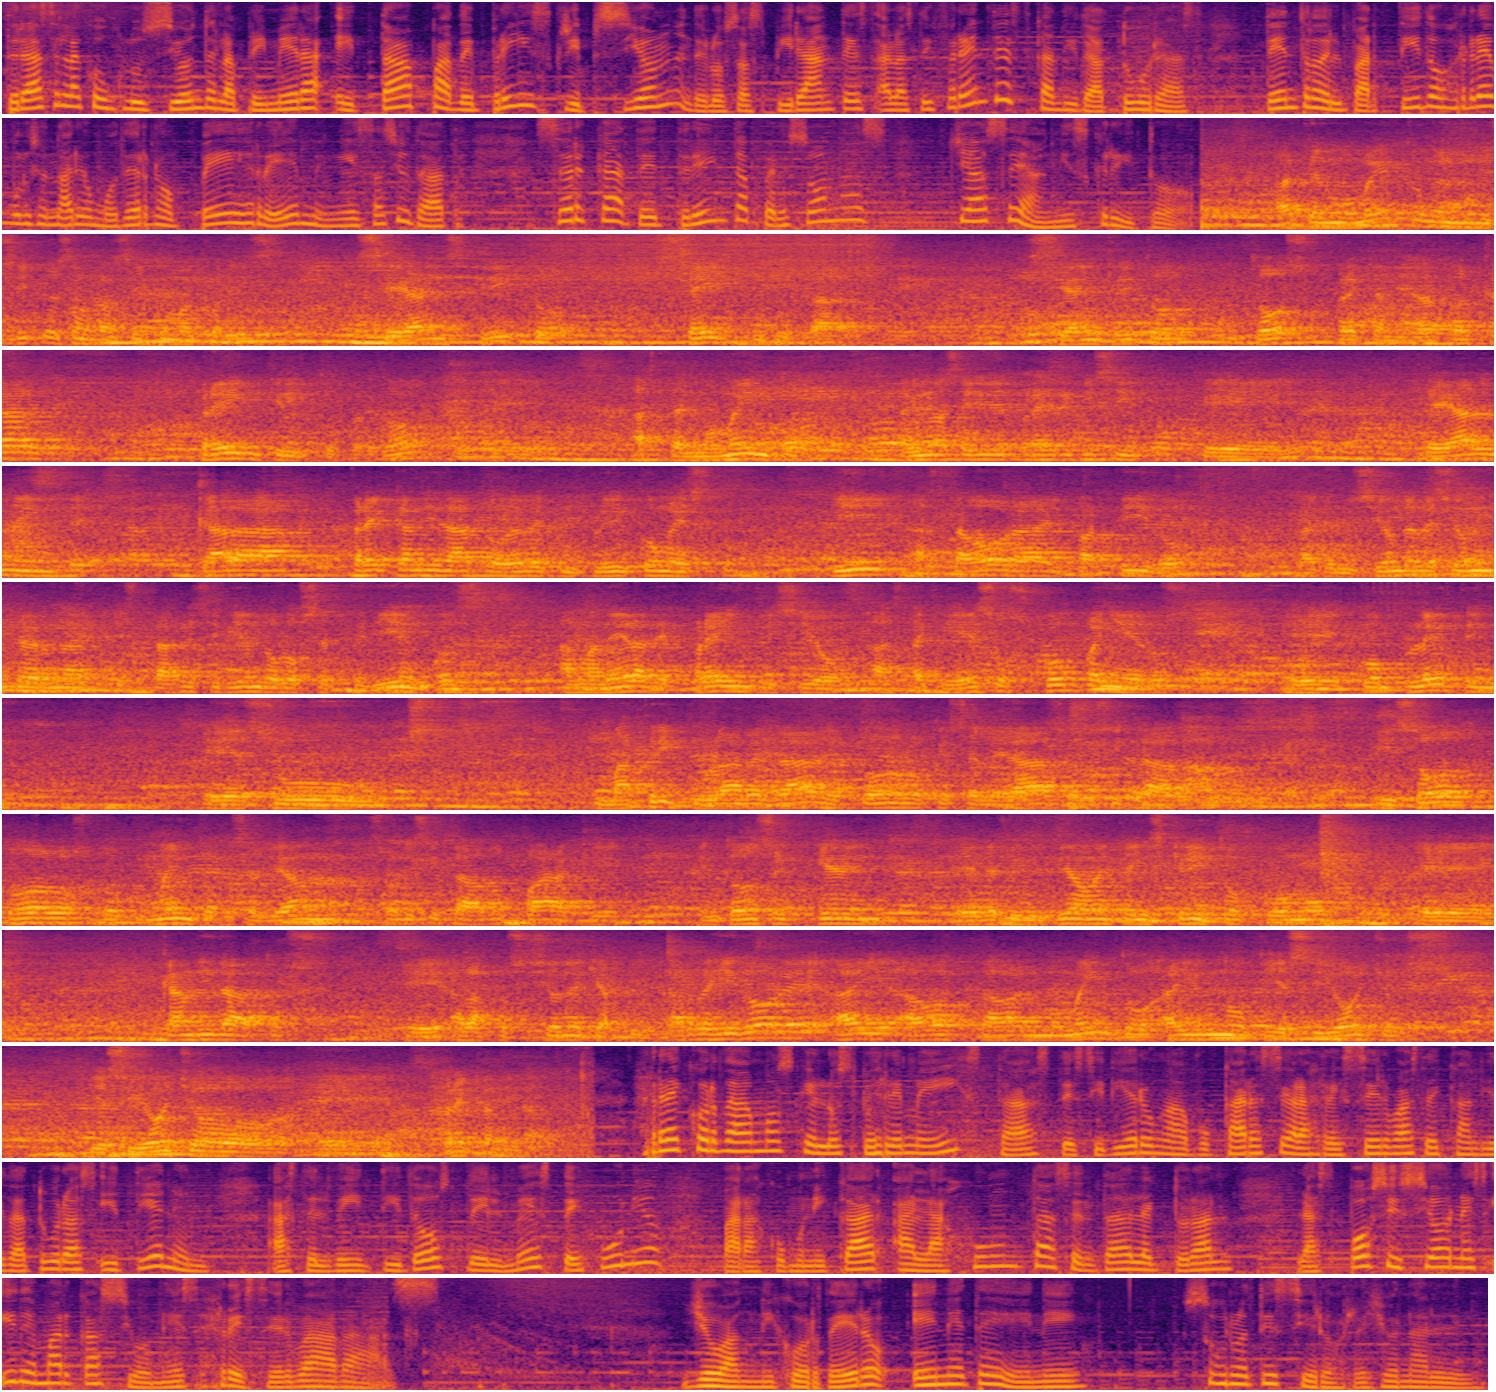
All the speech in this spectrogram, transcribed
Tras la conclusión de la primera etapa de preinscripción de los aspirantes a las diferentes candidaturas dentro del Partido Revolucionario Moderno PRM en esa ciudad, cerca de 30 personas ya se han inscrito. Hasta el momento en el municipio de San Francisco Macorís se han inscrito seis diputados, se han inscrito dos precandidatos a alcalde, preinscritos, perdón, hasta el momento hay una serie de prerequisitos que realmente cada precandidato debe cumplir con esto y hasta ahora el partido, la Comisión de Elección Interna está recibiendo los expedientes a manera de preinscripción hasta que esos compañeros eh, completen eh, su matrícula, ¿verdad?, de todo lo que se le ha solicitado y son todos los documentos que se le han solicitado para que entonces queden eh, definitivamente inscritos como eh, candidatos a las posiciones que aplican. A regidores hay hasta el momento hay unos 18, 18 precandidatos. Recordamos que los PRMistas decidieron abocarse a las reservas de candidaturas y tienen hasta el 22 del mes de junio para comunicar a la Junta Central Electoral las posiciones y demarcaciones reservadas. Cordero, NTN, su noticiero regional.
